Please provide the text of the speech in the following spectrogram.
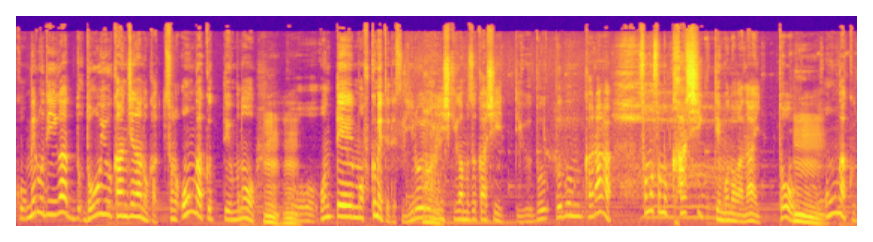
こうメロディーがどどういう感じなのかその音楽っていうものをうんうん。こう音程も含めてですねい。ろいろ認識が難しいっていう部,、部分からそもそも歌詞っていうものがないと、うん。音楽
